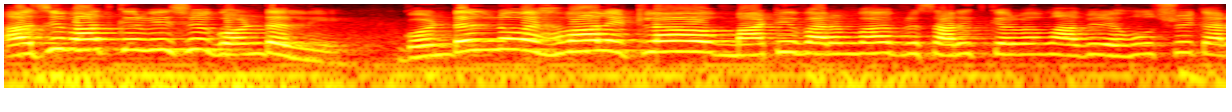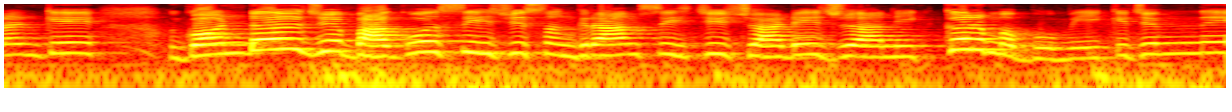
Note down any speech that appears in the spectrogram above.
આજે વાત કરવી છે ગોંડલની. ગોંડલનો અહેવાલ એટલા માટે વારંવાર પ્રસારિત કરવામાં આવી રહ્યો છે, કારણ કે ગોંડલ જે ભાગવતસિંહજી, સંગ્રામસિંહજી, જાડેજાની કર્મભૂમિ કે જેમને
